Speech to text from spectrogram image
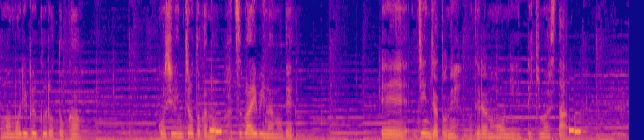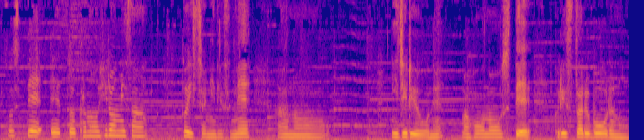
お守り袋とか御朱印帳とかの発売日なので、えー神社とねお寺の方に行ってきました。そして、えっと加納ひろみさんと一緒にですねあの二次流をね、まあ、奉納してクリスタルボールの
